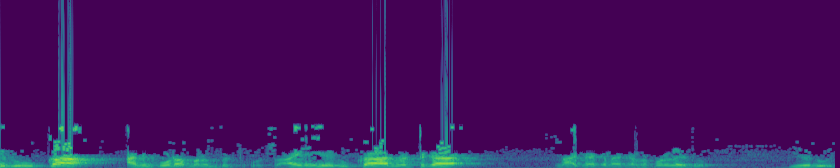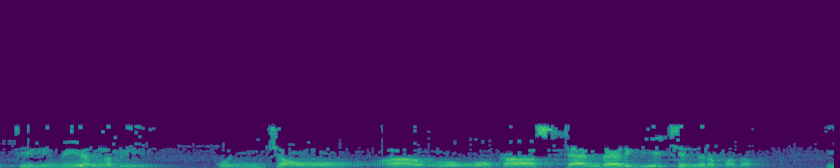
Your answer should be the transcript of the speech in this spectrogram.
ఎరుక అని కూడా మనం పెట్టుకోవచ్చు. ఆయన ఎరుక అన్నట్టుగా నాకు అక్కడ కనపడలేదు. ఎరు తెలివి అన్నది కొంచెం ఒక స్టాండర్డ్కి చెందిన పదం. ఈ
